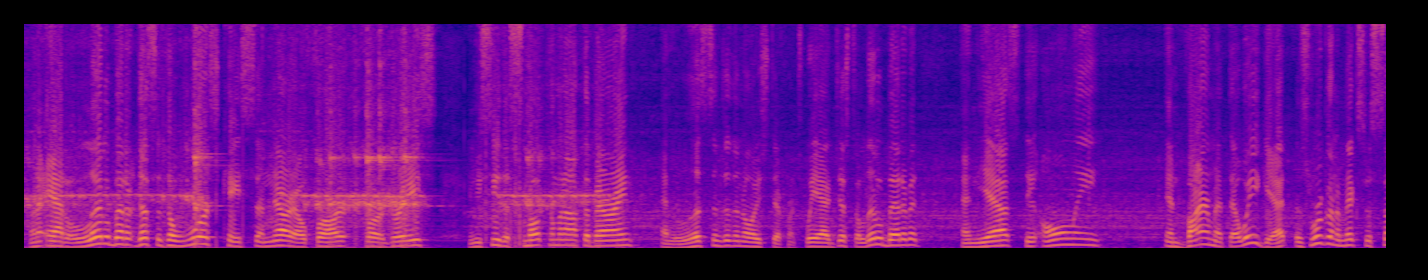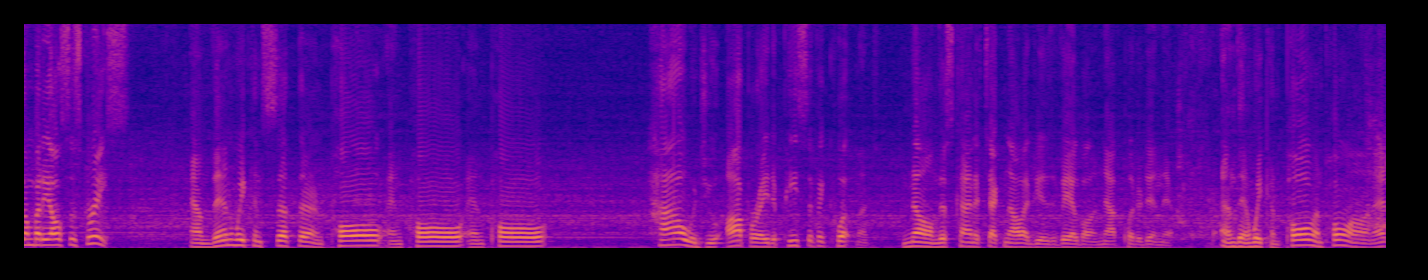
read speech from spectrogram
I'm going to add a little bit of, this is the worst case scenario for, our, for a grease. And you see the smoke coming out the bearing and listen to the noise difference. We add just a little bit of it. And yes, the only environment that we get is we're going to mix with somebody else's grease. And then we can sit there and pull and pull and pull how would you operate a piece of equipment knowing this kind of technology is available and not put it in there? And then we can pull and pull on it.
